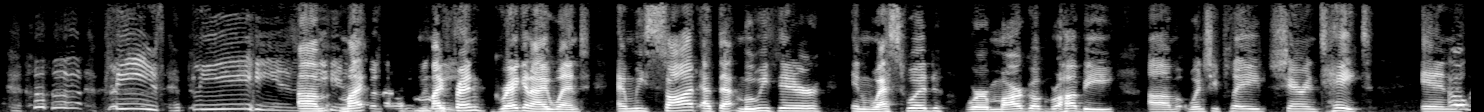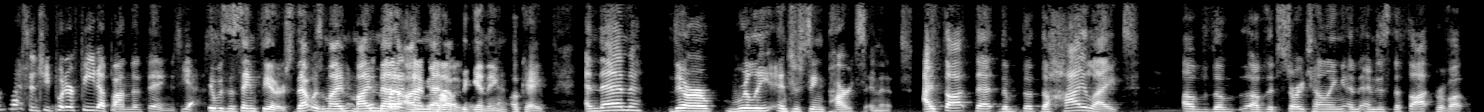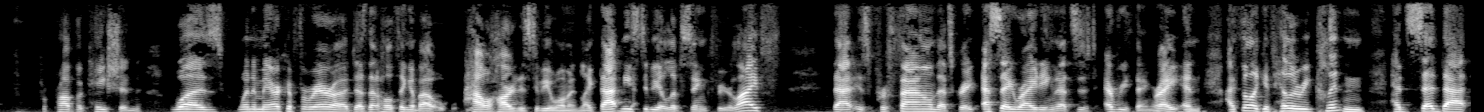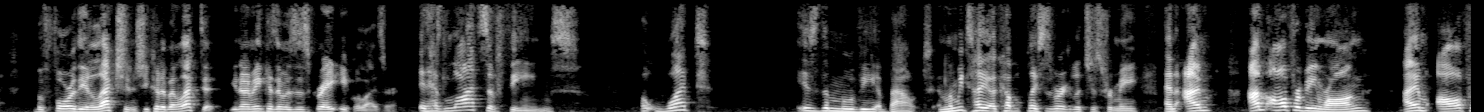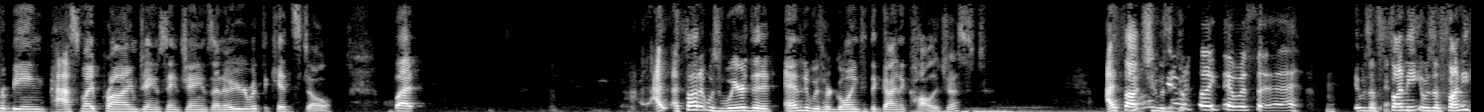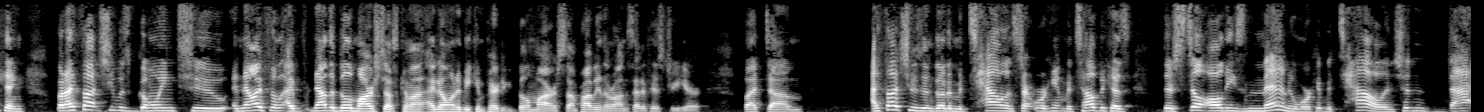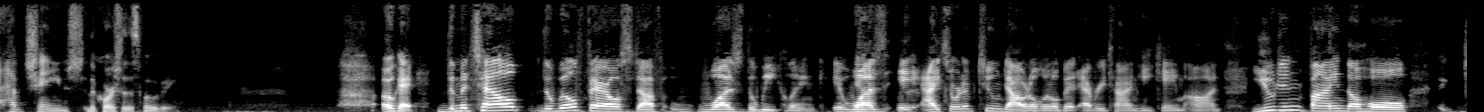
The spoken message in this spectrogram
please, please. Um, please, my allow me with my me. friend Greg and I went, and we saw it at that movie theater in Westwood where Margot Robbie, um, when she played Sharon Tate in. Oh yes, and she put her feet up on the things. Yes, It was the same theater. So that was my my meta on meta Hollywood, beginning. yeah. Okay. And then there are really interesting parts in it. I thought that the the, the highlight of the of the storytelling and, and just the thought provo- provocation was when America Ferrera does that whole thing about how hard it is to be a woman. Like that needs to be a lip sync for your life. That is profound. That's great essay writing. That's just everything, right? And I feel like if Hillary Clinton had said that before the election, she could have been elected. You know what I mean? Because it was this great equalizer. It has lots of themes, but what is the movie about? And let me tell you a couple places where it glitches for me. And I'm I'm all for being wrong. I am all for being past my prime, James St. James. I know you're with the kids still, but I, I thought it was weird that it ended with her going to the gynecologist. I thought she was was like there was. Uh, it was a funny it was a funny thing but i thought she was going to and now i feel i now the bill maher stuff's come out i don't want to be compared to bill maher so i'm probably on the wrong side of history here but um i thought she was going to go to mattel and start working at mattel because there's still all these men who work at mattel and shouldn't that have changed in the course of this movie okay, the Mattel, the Will Ferrell stuff was the weak link. It was. It, I sort of tuned out a little bit every time he came on. You didn't find the whole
